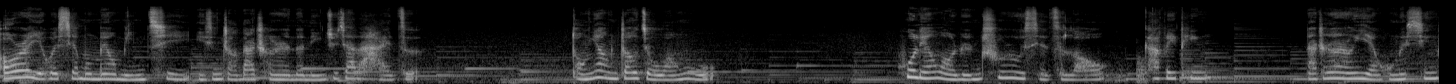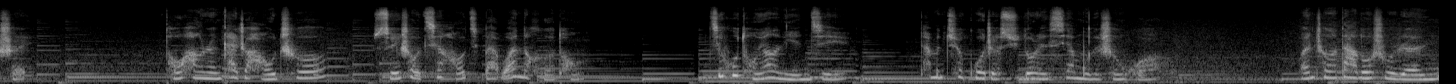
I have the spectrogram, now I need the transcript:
偶尔也会羡慕没有名气、已经长大成人的邻居家的孩子，同样朝九晚五。互联网人出入写字楼、咖啡厅，拿着让人眼红的薪水；投行人开着豪车，随手签好几百万的合同。几乎同样的年纪，他们却过着许多人羡慕的生活，完成了大多数人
